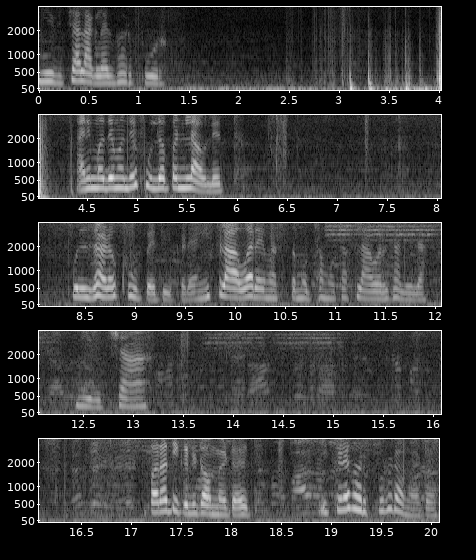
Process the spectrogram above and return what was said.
मिरच्या लागल्यात भरपूर. आणि मध्ये मध्ये फुलं पण लावलेत. फुलझाडं खूप आहेत इकडे आणि फ्लावर आहे मस्त मोठा मोठा फ्लावर झालेला. मिरच्या. परत इकडे टोमॅटो आहेत. इकडे भरपूर टोमॅटो. आहे.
